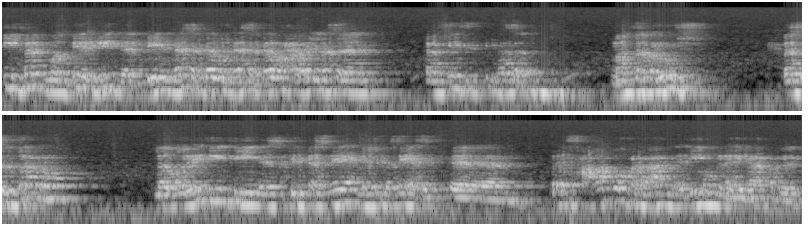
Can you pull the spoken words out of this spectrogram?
في فجوه كبيرة جدا بين النسب ده والنسب ده حوالي مثلا 50 60 مثلا. ما تذكروش بس تذكروا لو قريتي في التسميه مش التسميه في اصحاحات أخرى بعد دي ممكن اجيبها لحضرتك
